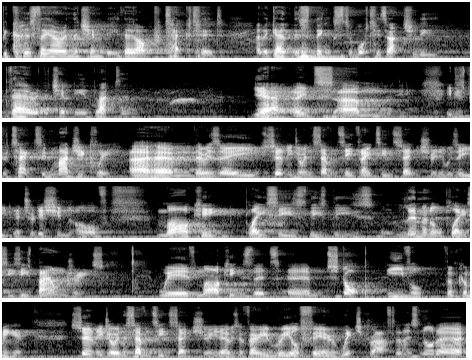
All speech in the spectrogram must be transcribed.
because they are in the chimney, they are protected. And again, this links to what is actually there in the chimney in Blackden. Yeah, it's, um, it is protected magically. Um, there is a, certainly during the 17th and 18th century, there was a, a tradition of marking places, these, these liminal places, these boundaries, with markings that um, stop evil from coming in. Certainly during the 17th century, there was a very real fear of witchcraft, and it's not a,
